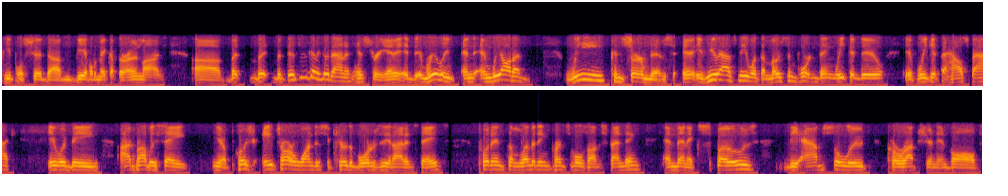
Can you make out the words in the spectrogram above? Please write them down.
people should uh, be able to make up their own minds. Uh, but but but this is going to go down in history, and it, it really and and we ought to. We conservatives, if you ask me what the most important thing we could do if we get the House back, it would be I'd probably say you know, push HR one to secure the borders of the United States, put in some limiting principles on spending, and then expose the absolute corruption involved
